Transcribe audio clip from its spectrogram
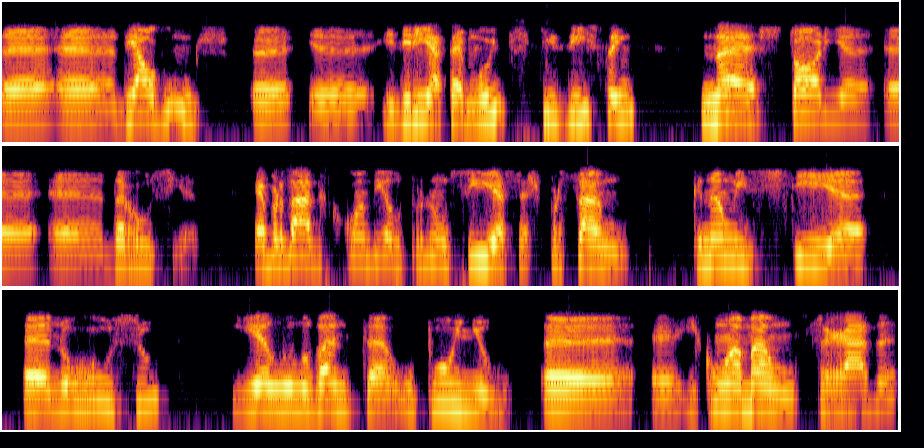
uh, uh, de alguns, uh, e diria até muitos, que existem na história da Rússia. É verdade que quando ele pronuncia essa expressão que não existia uh, no russo e ele levanta o punho uh, e com a mão cerrada,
